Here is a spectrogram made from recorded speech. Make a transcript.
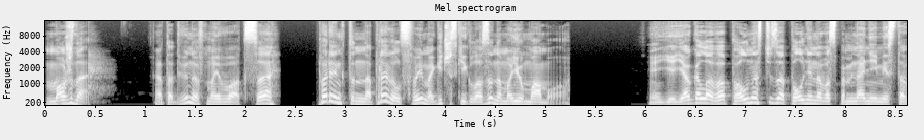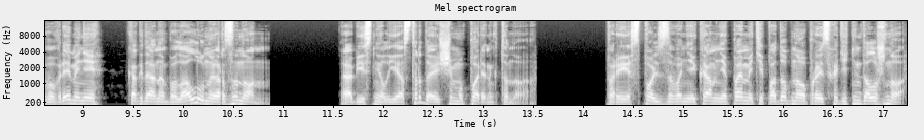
«Можно?» Отодвинув моего отца, Парингтон направил свои магические глаза на мою маму. Её голова полностью заполнена воспоминаниями из того времени, когда она была Луной Арзенон. Объяснил я страдающему Парингтону. При использовании камня памяти подобного происходить не должно.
